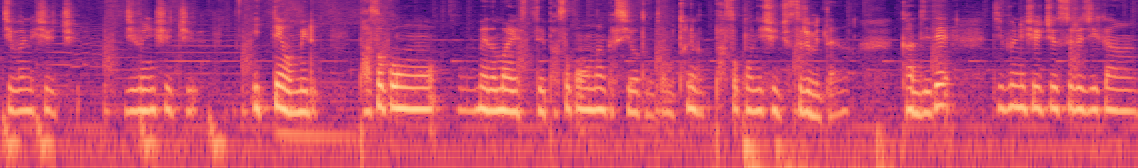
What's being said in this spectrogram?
自分に集中自分に集中一点を見る。パソコンを目の前にしてパソコンをなんかしようと思ったらとにかくパソコンに集中するみたいな感じで自分に集中する時間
